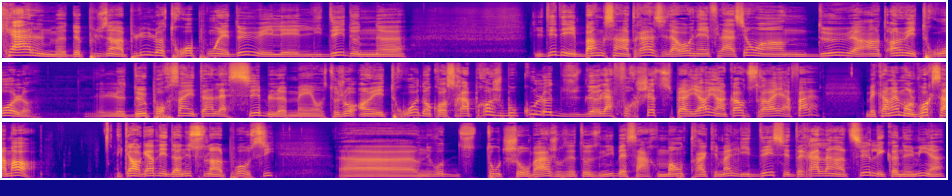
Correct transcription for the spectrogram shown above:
calme de plus en plus, 3,2. Et l'idée d'une. Euh, l'idée des banques centrales, c'est d'avoir une inflation entre 2, entre 1 et 3. Là. Le 2% étant la cible, mais c'est toujours 1 et 3. Donc, on se rapproche beaucoup de la fourchette supérieure. Il y a encore du travail à faire. Mais quand même, on le voit que ça mord. Et quand on regarde les données sur l'emploi aussi, euh, au niveau du taux de chômage aux États-Unis, ben, ça remonte tranquillement. L'idée, c'est de ralentir l'économie hein,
